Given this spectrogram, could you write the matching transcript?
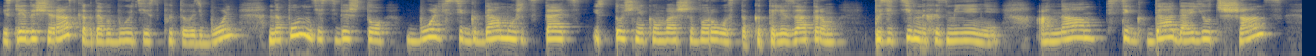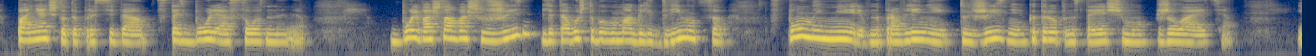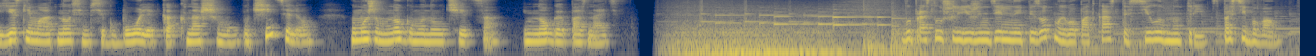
И в следующий раз, когда вы будете испытывать боль, напомните себе, что боль всегда может стать источником вашего роста, катализатором позитивных изменений. Она всегда дает шанс понять что-то про себя, стать более осознанными. Боль вошла в вашу жизнь для того, чтобы вы могли двинуться в полной мере в направлении той жизни, которую вы по-настоящему желаете. И если мы относимся к боли как к нашему учителю, мы можем многому научиться и многое познать. Вы прослушали еженедельный эпизод моего подкаста «Силы внутри». Спасибо вам!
